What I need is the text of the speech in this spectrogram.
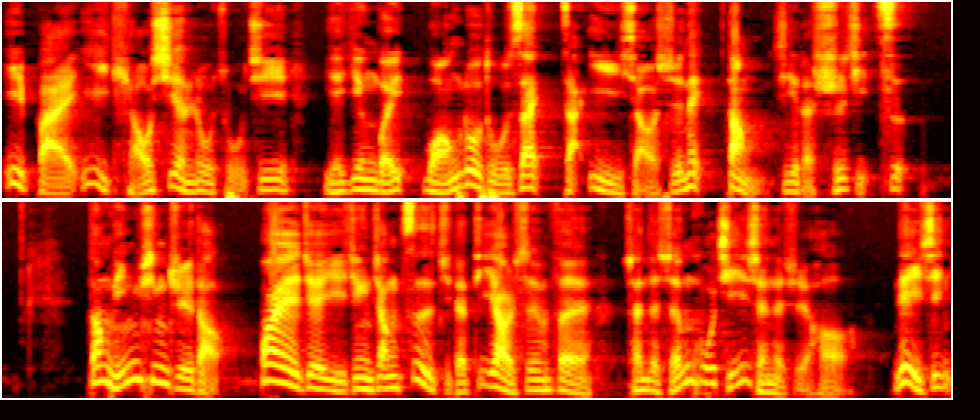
一百亿条线路主机，也因为网络堵塞，在一小时内宕机了十几次。当林勋知道外界已经将自己的第二身份传得神乎其神的时候，内心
